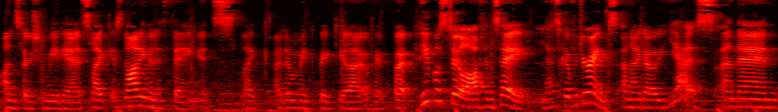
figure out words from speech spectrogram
on social media, it's like it's not even a thing. It's like I don't make a big deal out of it. But people still often say, let's go for drinks. And I go, yes. And then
